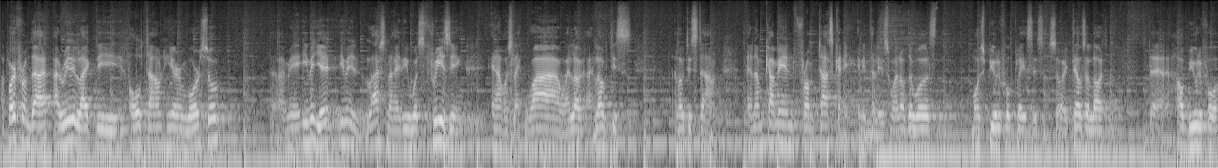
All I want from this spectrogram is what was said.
Apart from that, I really like the old town here in Warsaw. I mean, even yet, even last night it was freezing, and I was like, wow, I love, I love this, I love this town. And I'm coming from Tuscany in Italy. It's one of the world's most beautiful places. So it tells a lot the, how beautiful,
